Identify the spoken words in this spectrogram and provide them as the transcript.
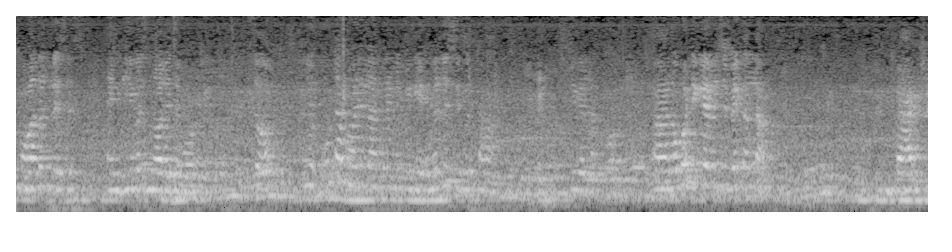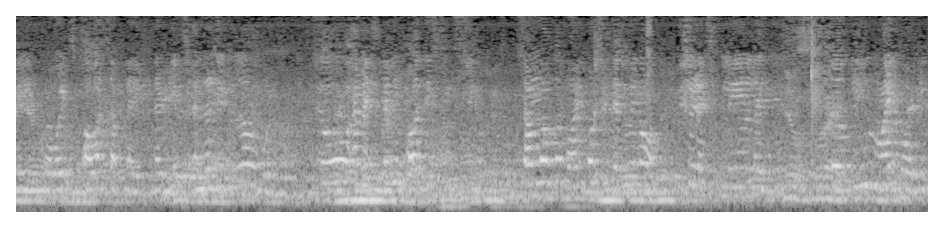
smaller places and give us knowledge about it. So ನೀವು ಊಟ ಮಾಡಿಲ್ಲ ಅಂದ್ರೆ ನಿಮಗೆ ಎನರ್ಜಿ ಸಿಗುತ್ತಾ ಸಿಗಲ್ಲ ರೋಬೋಟಿಕ್ ಎನರ್ಜಿ ಬೇಕಲ್ಲ battery provides power supply that gives energy to the robot. So I'm explaining all these things to you. Some of the body parts you tell me no, you should explain like this. So in my body,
